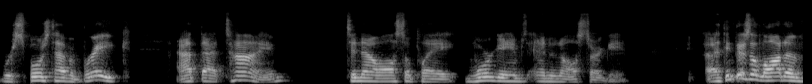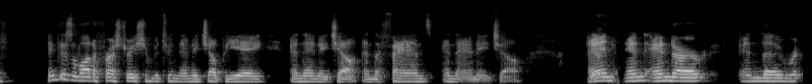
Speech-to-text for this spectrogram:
were supposed to have a break at that time to now also play more games and an all star game. I think there's a lot of I think there's a lot of frustration between the NHLPA and the NHL and the fans and the NHL. Yeah. And and and our and the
